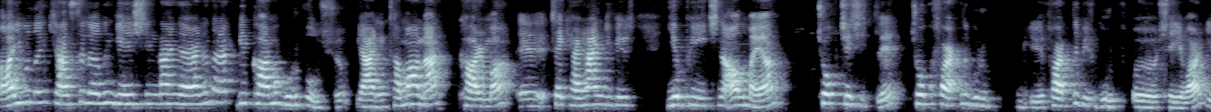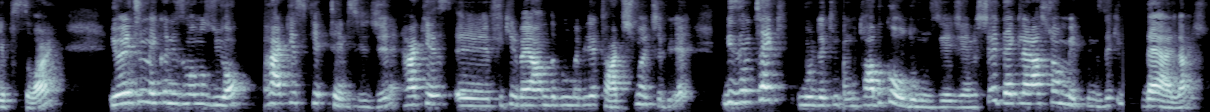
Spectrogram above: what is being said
Ayvalık'ın kentsel alanın genişliğinden yararlanarak bir karma grup oluşu. Yani tamamen karma, e, tek herhangi bir yapıyı içine almayan çok çeşitli, çok farklı grup farklı bir grup e, şeyi var, yapısı var. Yönetim mekanizmamız yok. Herkes temsilci, herkes e, fikir beyanında bulunabilir, tartışma açabilir. Bizim tek buradaki mutabık olduğumuz diyeceğimiz şey deklarasyon metnimizdeki değerler.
